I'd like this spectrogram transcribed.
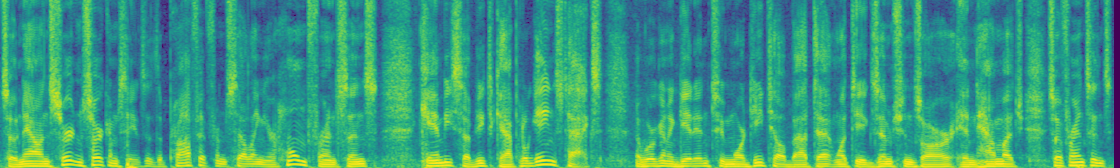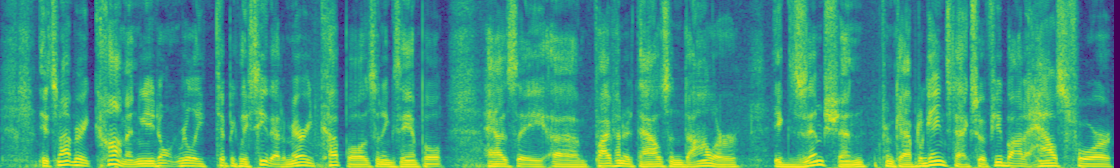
So now in certain circumstances, the profit from selling your home, for instance, can be subject subject to capital gains tax. Now, we're going to get into more detail about that and what the exemptions are and how much. So, for instance, it's not very common. You don't really typically see that. A married couple, as an example, has a uh, $500,000 exemption from capital gains tax. So if you bought a house for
